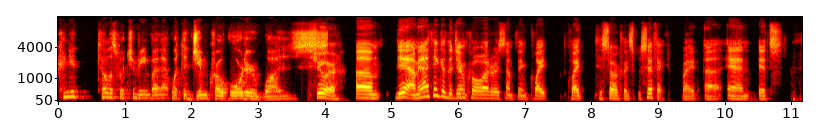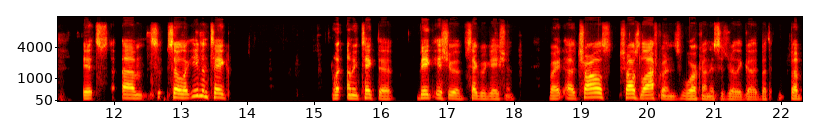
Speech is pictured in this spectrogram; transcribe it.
Can you tell us what you mean by that? What the Jim Crow order was? Sure. Um, yeah, I mean, I think of the Jim Crow order as something quite quite historically specific, right? Uh, and it's it's um, so, so like even take what I mean, take the big issue of segregation right? Uh, Charles Charles Lofgren's work on this is really good, but but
